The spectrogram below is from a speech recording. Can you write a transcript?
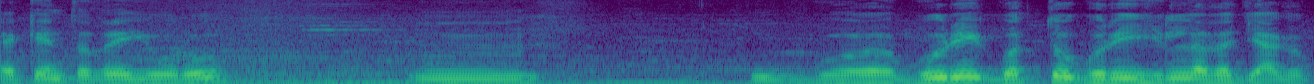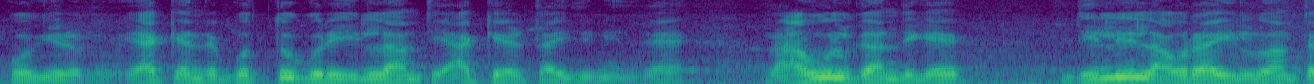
ಯಾಕೆ ಅಂತಂದರೆ ಇವರು ಗುರಿ, ಗೊತ್ತು ಗುರಿ ಇಲ್ಲದ ಜಾಗಕ್ಕೆ ಹೋಗಿರೋದು. ಯಾಕೆಂದರೆ ಗೊತ್ತು ಗುರಿ ಇಲ್ಲ ಅಂತ ಯಾಕೆ ಹೇಳ್ತಾ ಇದ್ದೀನಿ ಅಂದರೆ, ರಾಹುಲ್ ಗಾಂಧಿಗೆ ದಿಲ್ಲೀಲಿ ಅವರ ಇಲ್ವಾ ಅಂತ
